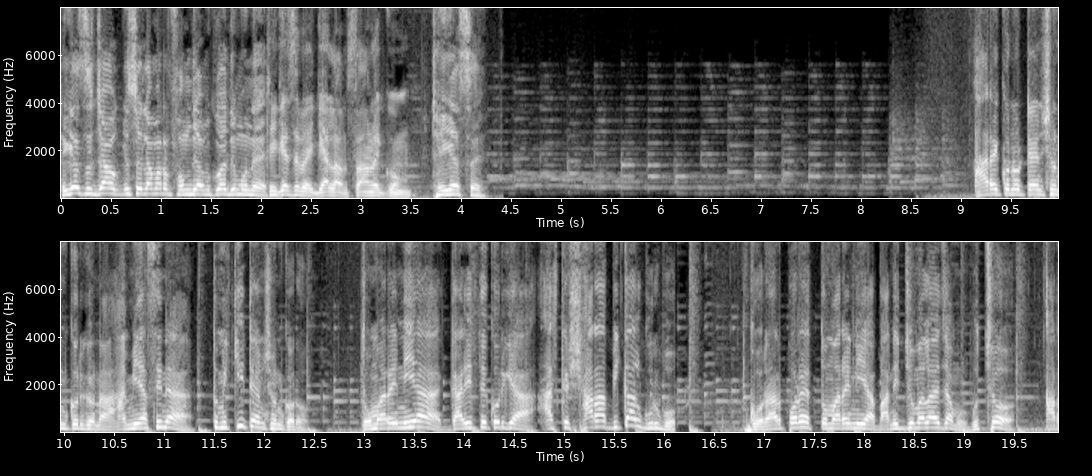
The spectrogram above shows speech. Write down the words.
ঠিক আছে যাও কিছু হলে আমার ফোন দিয়ে আমি কয়ে দিব ঠিক আছে ভাই গেলাম সালাম আলাইকুম। ঠিক আছে। আরে কোনো টেনশন করিও না আমি আছি না তুমি কি টেনশন করো? তোমারে নিয়া গাড়িতে করিয়া আজকে সারা বিকাল ঘুরবো। ঘোরার পরে তোমারে নিয়া বাণিজ্য মেলায় যাব বুঝছ? আর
